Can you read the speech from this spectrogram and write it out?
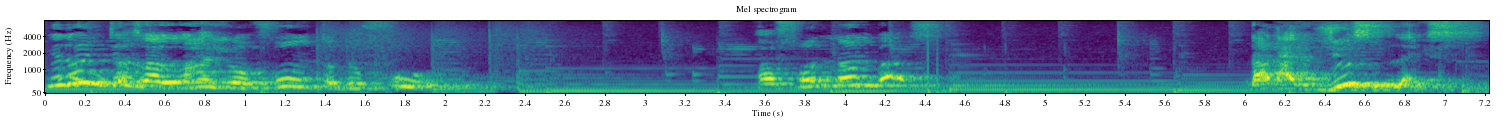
You don't just allow your phone to be full of phone numbers that are useless.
